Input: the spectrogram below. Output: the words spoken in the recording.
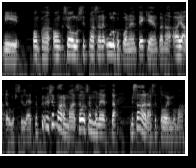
niin onko, onko se ollut sitten vaan sellainen ulkopuolinen tekijä, jonka on ajatellut silleen, että no kyllä se varmaan, se on semmoinen, että me saadaan se toimimaan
